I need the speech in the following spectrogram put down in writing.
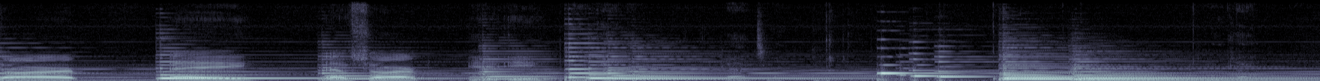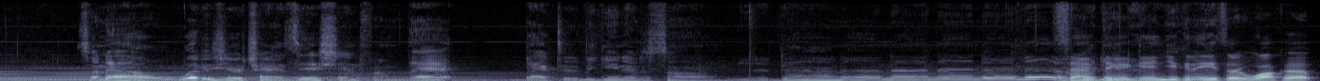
sharp, A, F sharp, and E. Okay, gotcha. Okay. So now, what is your transition from that back to the beginning of the song? Da, na, na, na, na, na, or Same what thing you again. You can either walk up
